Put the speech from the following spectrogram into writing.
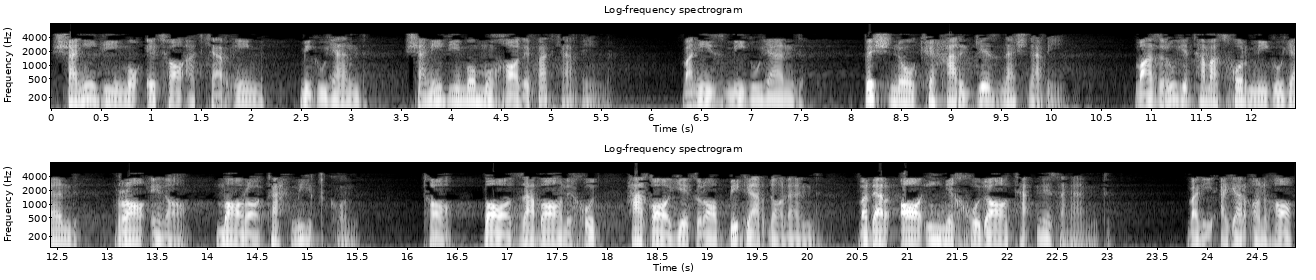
شنیدیم و اطاعت کردیم می‌گویند شنیدیم و مخالفت کردیم و نیز می‌گویند بشنو که هرگز نشنوی و از روی تمسخر می‌گویند رائنا ما را تحمیق کن تا با زبان خود حقایق را بگردانند و در آین خدا تعنه زنند. ولی اگر آنها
